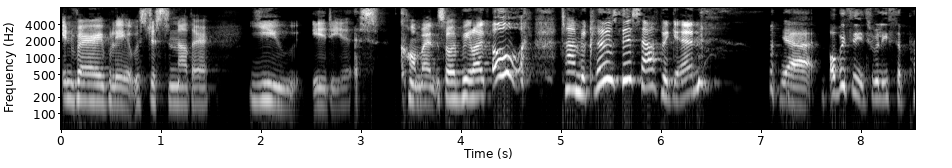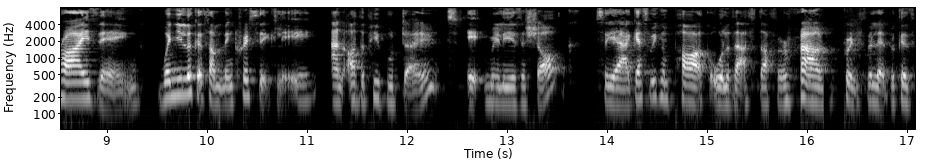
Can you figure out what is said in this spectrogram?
invariably, it was just another, you idiot comment. So I'd be like, oh, time to close this app again. yeah, obviously, it's really surprising when you look at something critically and other people don't. It really is a shock. So yeah, I guess we can park all of that stuff around Prince Philip because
